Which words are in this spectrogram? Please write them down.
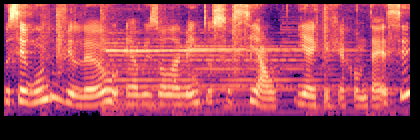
O segundo vilão é o isolamento social. E aí, o que, que acontece?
